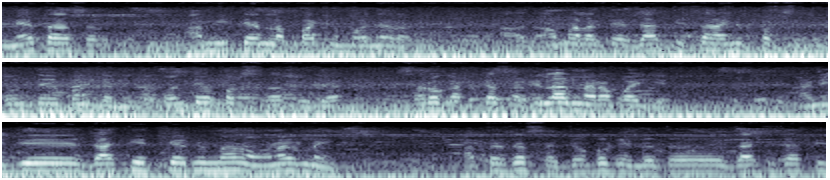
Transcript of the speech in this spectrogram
नेता असेल आम्ही त्यांना पाठिंबा देणार आम्हाला त्या जातीचा आणि पक्षाचं कोणतंही बंधन नाही. तो कोणत्याही पक्षाचा असू द्या सर्व घटकासाठी लागणारा पाहिजे. आणि जे जाती इतक्या निर्माण होणार नाही. आता जर सध्या बघितलं तर जाती जाती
